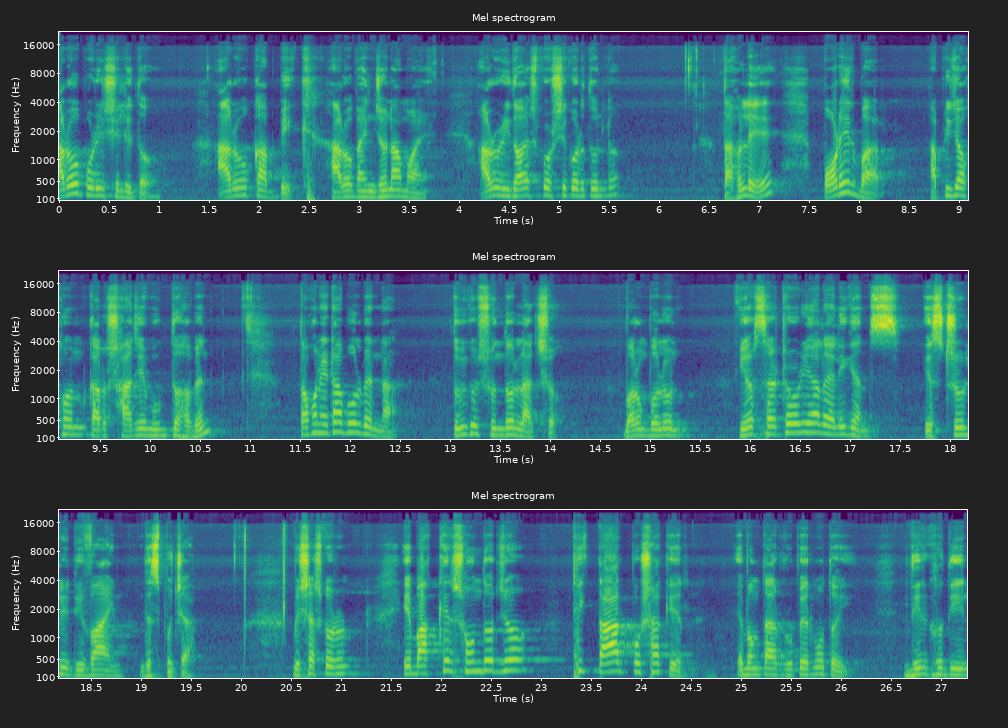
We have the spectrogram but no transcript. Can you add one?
আরও পরিশীলিত, আরও কাব্যিক, আরও ব্যঞ্জনাময়, আরও হৃদয়স্পর্শী করে তুলল। তাহলে পরের বার আপনি যখন কারও সাজে মুগ্ধ হবেন, তখন এটা বলবেন না, তুমি খুব সুন্দর লাগছো। বরং বলুন your sartorial elegance is truly divine this Puja বিশ্বাস করুন, এ বাক্যের সৌন্দর্য ঠিক তার পোশাকের এবং তার রূপের মতোই দীর্ঘদিন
